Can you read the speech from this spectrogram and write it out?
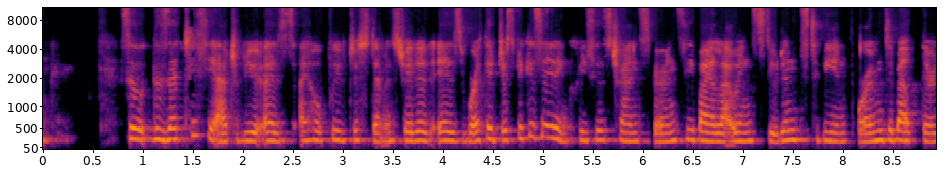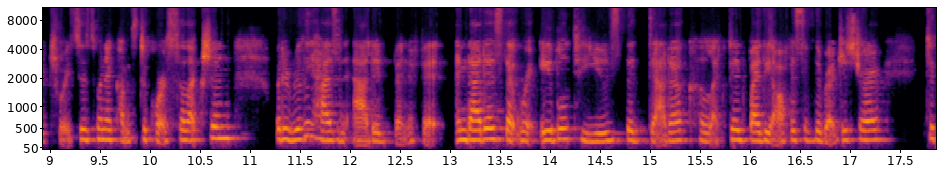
Okay, so the ZTC attribute, as I hope we've just demonstrated, is worth it just because it increases transparency by allowing students to be informed about their choices when it comes to course selection, but it really has an added benefit, and that is that we're able to use the data collected by the Office of the Registrar to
